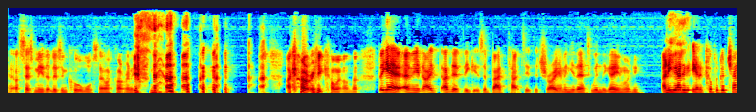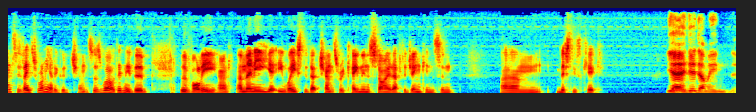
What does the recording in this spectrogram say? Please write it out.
that says me that lives in Cornwall, so I can't really. I can't really comment on that. But yeah, I mean, I, I don't think it's a bad tactic to try. I mean, you're there to win the game, aren't you? And he Yeah. had a, he had a couple of good chances later on. He had a good chance as well, didn't he? The the volley he had, and then he he wasted that chance where he came inside after Jenkinson um, missed his kick. Yeah, he did. I mean,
